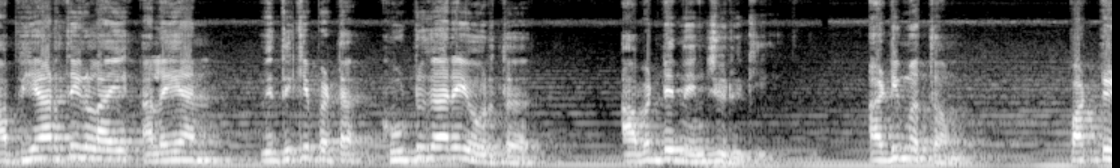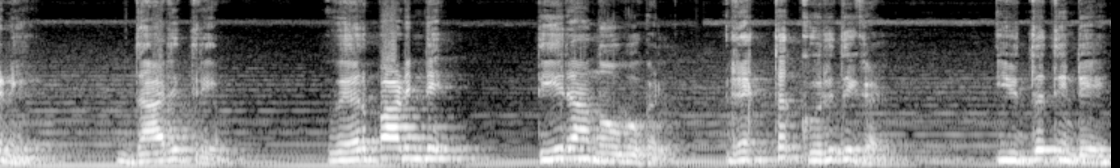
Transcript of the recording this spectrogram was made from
അഭയാർത്ഥികളായി അലയാൻ വിധിക്കപ്പെട്ട കൂട്ടുകാരെ ഓർത്ത് അവന്റെ നെഞ്ചുരുക്കി. അടിമത്തം പട്ടിണി ദാരിദ്ര്യം വേർപാടിന്റെ തീരാനോവുകൾ രക്തക്കുരുതികൾ യുദ്ധത്തിന്റെ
